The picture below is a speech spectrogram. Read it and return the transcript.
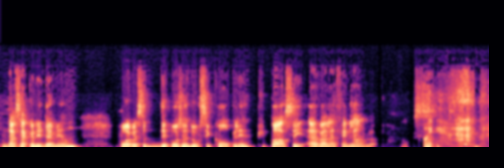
dans chacun des domaines, pour après ça déposer un dossier complet, puis passer avant la fin de l'enveloppe. Oui.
